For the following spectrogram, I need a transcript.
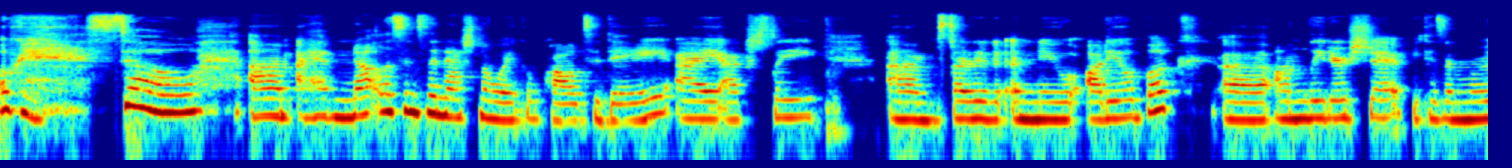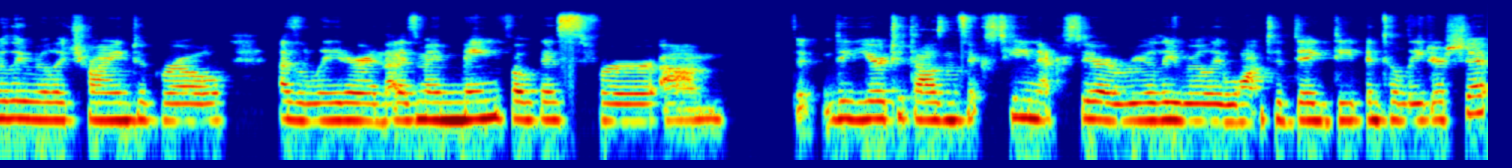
Okay, so um, I have not listened to the National Wake Up Call today. I actually um, started a new audiobook uh, on leadership because I'm really, really trying to grow as a leader, and that is my main focus for um, the, the year 2016. Next year, I really, really want to dig deep into leadership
